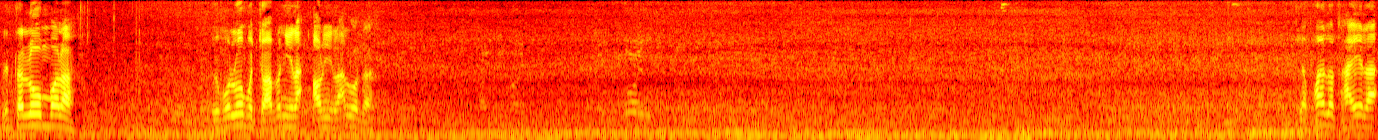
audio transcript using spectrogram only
เป็นตะลมบ่ล่ะเออพอลมมาจอดวันนี้ละเอานี่ละรถอะ อย่า พายรถไถละ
